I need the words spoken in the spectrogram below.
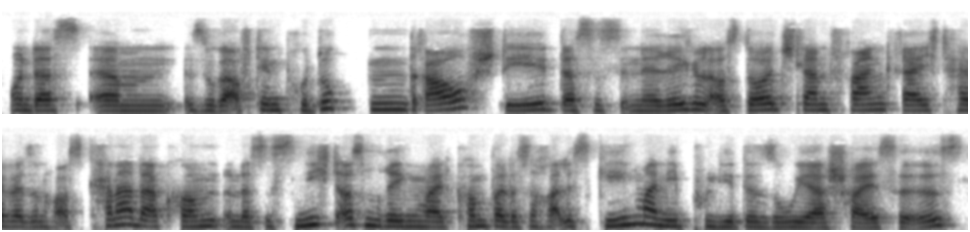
Und dass ähm, sogar auf den Produkten draufsteht, dass es in der Regel aus Deutschland, Frankreich, teilweise noch aus Kanada kommt und dass es nicht aus dem Regenwald kommt, weil das auch alles genmanipulierte Sojascheiße ist.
